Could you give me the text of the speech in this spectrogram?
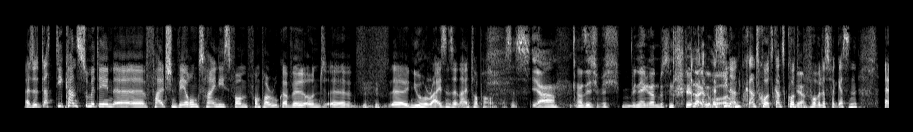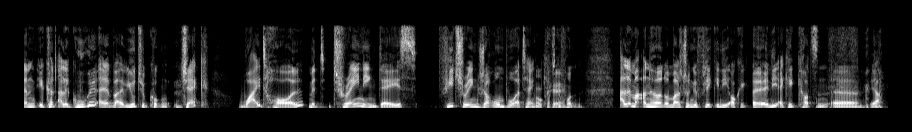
also das, die kannst du mit den äh, falschen Währungsheinis vom, vom Perukaville und äh, äh, New Horizons in einen Top hauen. Das ist Ja, also ich, ich bin ja gerade ein bisschen stiller äh, Sinan, geworden. ganz kurz, ganz kurz, Ja. bevor wir das vergessen. Ähm, ihr könnt alle Google, äh, bei YouTube gucken. Jack Whitehall mit Training Days featuring Jerome Boateng. Ich hab's Okay. gefunden. Alle mal anhören und mal schön gepflegt in die, Ocke, äh, in die Ecke kotzen. Äh, ja.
